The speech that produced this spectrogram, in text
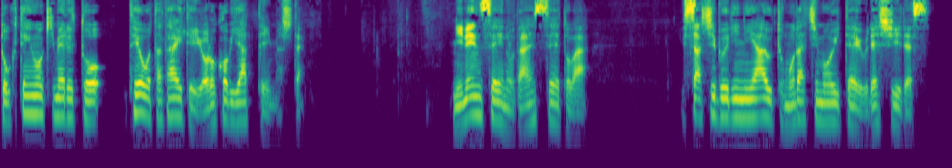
得点を決めると手を叩いて喜び合っていました。2年生の男子生徒は、久しぶりに会う友達もいて嬉しいです。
